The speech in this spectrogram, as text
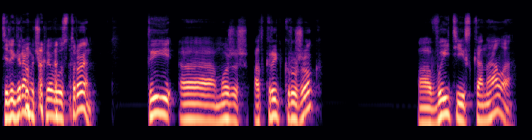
Телеграм очень клево устроен. Ты э, можешь открыть кружок, э, выйти из канала,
